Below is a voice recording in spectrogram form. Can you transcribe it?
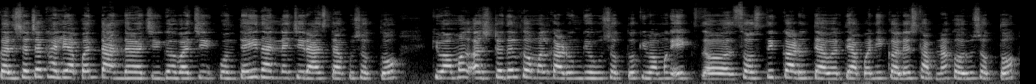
कलशाच्या खाली आपण तांदळाची गव्हाची कोणत्याही धान्याची रास टाकू शकतो किंवा मग अष्टदल कमल काढून घेऊ शकतो किंवा मग एक स्वस्तिक काढून त्यावरती आपण ही कलश स्थापना करू शकतो.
